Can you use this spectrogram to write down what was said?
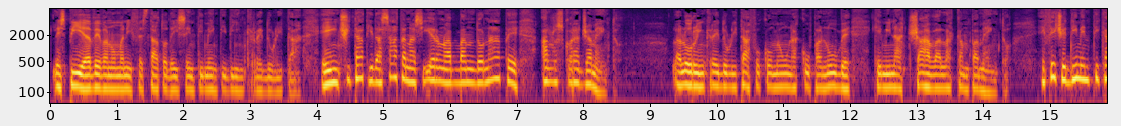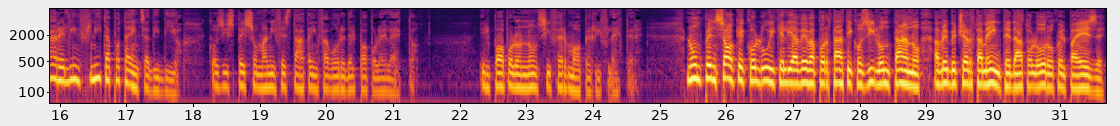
Le spie avevano manifestato dei sentimenti di incredulità e, incitati da Satana, si erano abbandonate allo scoraggiamento. La loro incredulità fu come una cupa nube che minacciava l'accampamento e fece dimenticare l'infinita potenza di Dio, così spesso manifestata in favore del popolo eletto. Il popolo non si fermò per riflettere non pensò che colui che li aveva portati così lontano avrebbe certamente dato loro quel paese.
